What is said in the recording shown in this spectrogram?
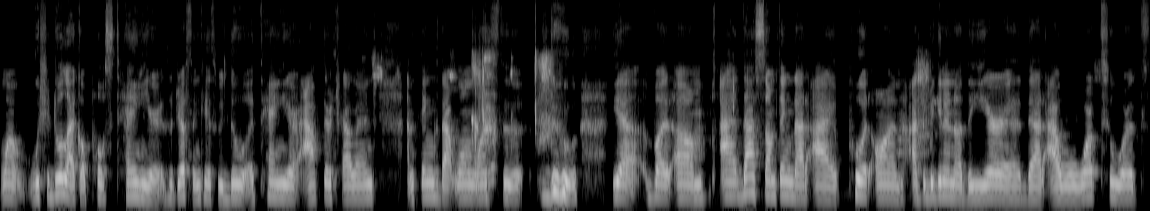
well, we should do like a post 10 years just in case we do a 10 year after challenge and things that one wants to do yeah but um I, that's something that i put on at the beginning of the year that i will work towards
